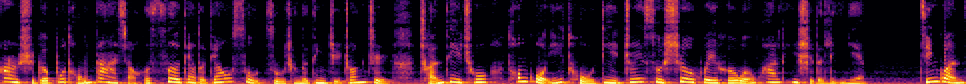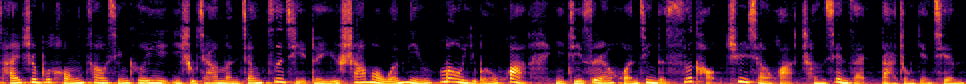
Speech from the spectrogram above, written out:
二十个不同大小和色调的雕塑组成的定制装置，传递出通过以土地追溯社会和文化历史的理念。尽管材质不同、造型各异，艺术家们将自己对于沙漠文明、贸易文化以及自然环境的思考具象化，呈现在大众眼前，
